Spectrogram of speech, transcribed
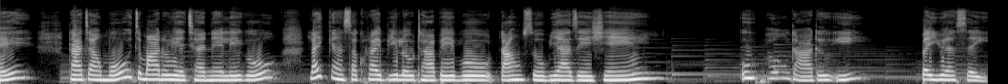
တယ်။ ဒါကြောင့်မို့ကျမတို့ရဲ့ channel လေးကို like and subscribe ပြုလုပ်ထားပေးဖို့တောင်းဆိုပါရစေရှင်။ဥဖုံးဓာတုဤပရွက်စိတ်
